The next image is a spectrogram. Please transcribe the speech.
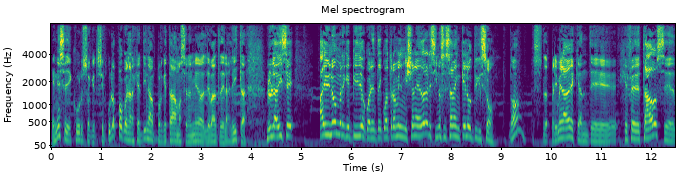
en ese discurso que circuló poco en Argentina porque estábamos en el medio del debate de las listas. Lula dice, hay un hombre que pidió 44 mil millones de dólares y no se sabe en qué lo utilizó, ¿no? Es la primera vez que ante jefe de Estado se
